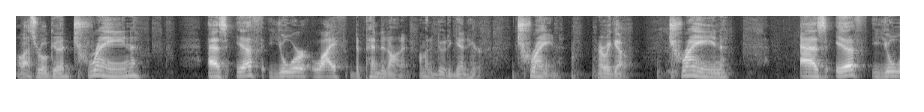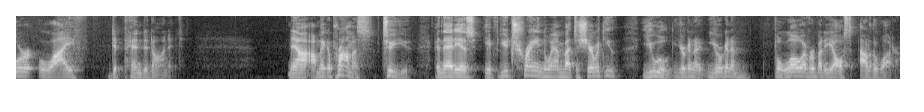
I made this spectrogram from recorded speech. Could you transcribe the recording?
Oh, that's real good. Train as if your life depended on it. I'm going to do it again here. Train. There we go. Train as if your life depended on it. Now, I'll make a promise to you, and that is if you train the way I'm about to share with you, you will you're to you're to blow everybody else out of the water.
